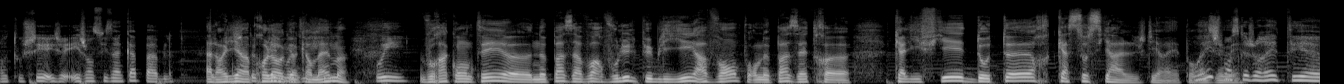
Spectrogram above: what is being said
retouché et je- et j'en suis incapable. Alors il y a Je un prologue quand même. Oui. Vous racontez euh, ne pas avoir voulu le publier avant pour ne pas être euh, qualifié d'auteur cas social, je dirais, pour oui, je pense que j'aurais été euh,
